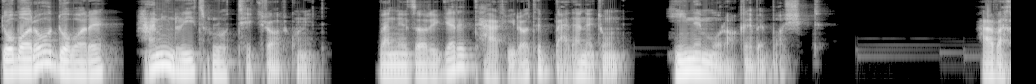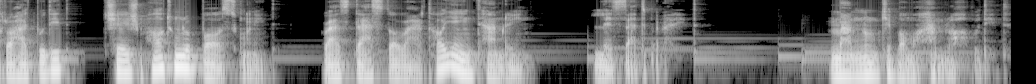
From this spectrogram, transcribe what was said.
دوباره و دوباره همین ریتم رو تکرار کنید و نظارگر تغییرات بدنتون هین مراقبه باشید. هر وقت راحت بودید چشم هاتون رو باز کنید و از دستاوردهای این تمرین لذت ببرید. ممنون که با ما همراه بودید.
